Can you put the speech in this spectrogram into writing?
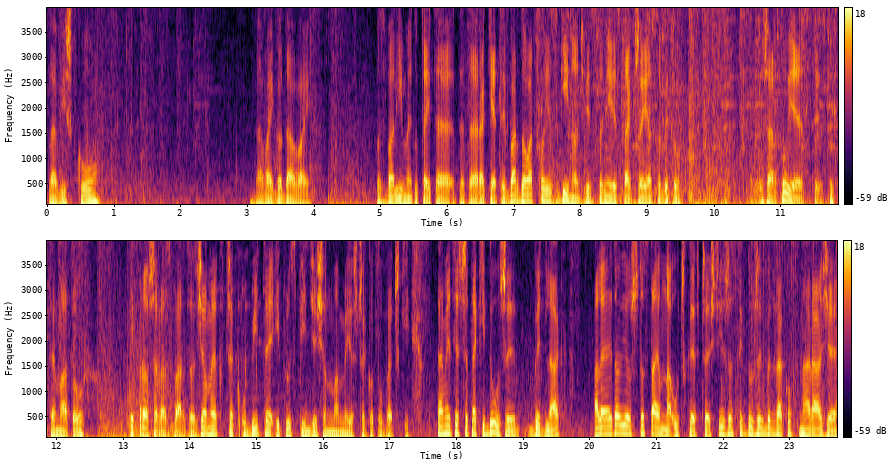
Klawiszku. Dawaj go, dawaj. Rozwalimy tutaj te, te, te rakiety. Bardzo łatwo jest zginąć, więc to nie jest tak, że ja sobie tu żartuję z, z tych tematów. I proszę was bardzo, ziomeczek ubity i plus 50 mamy jeszcze gotóweczki. Tam jest jeszcze taki duży bydlak, ale to już dostałem nauczkę wcześniej, że z tych dużych bydlaków na razie,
